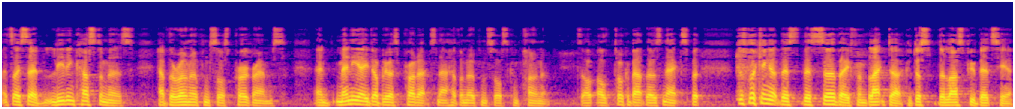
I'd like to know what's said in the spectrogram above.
As I said, leading customers have their own open source programs, and many AWS products now have an open source component. So I'll, talk about those next. But just looking at this, this survey from Black Duck, just the last few bits here.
